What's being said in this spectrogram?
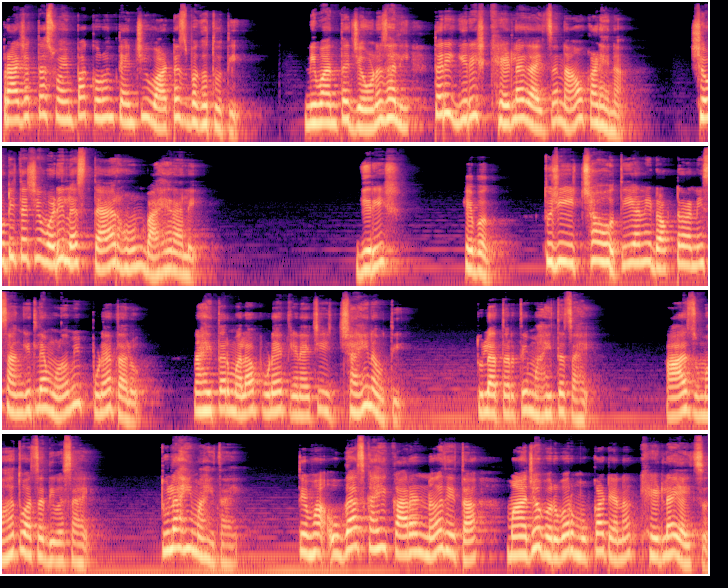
प्राजक्ता स्वयंपाक करून त्यांची वाटच बघत होती. निवांत जेवणं झाली तरी गिरीश खेडला जायचं नाव काढेना. शेवटी त्याचे वडीलच तयार होऊन बाहेर आले. गिरीश हे बघ तुझी इच्छा होती आणि डॉक्टरांनी सांगितल्यामुळं मी पुण्यात आलो. नाहीतर मला पुण्यात येण्याची इच्छाही नव्हती. तुला तर ते माहीतच आहे. आज महत्त्वाचा दिवस आहे. तुलाही माहीत आहे. तेव्हा उगाच काही कारण न देता माझ्याबरोबर मुकाट्यानं खेडला यायचं.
